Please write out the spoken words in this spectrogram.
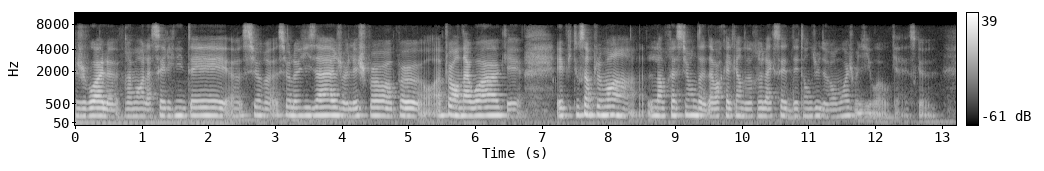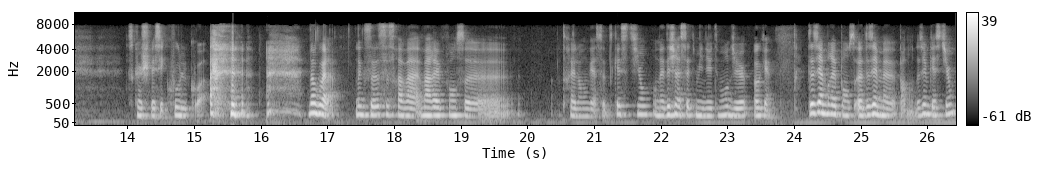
que je vois le, vraiment la sérénité euh, sur, sur le visage, les cheveux un peu, un peu en awak et, et puis tout simplement l'impression d'avoir quelqu'un de relaxé, de détendu devant moi, je me dis, waouh, ok, est-ce que ce que je fais, c'est cool, quoi. Donc voilà. Donc ce sera ma, réponse euh, très longue à cette question. On est déjà à 7 minutes, mon Dieu. Ok. Deuxième réponse, euh, deuxième, euh, pardon, deuxième question.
